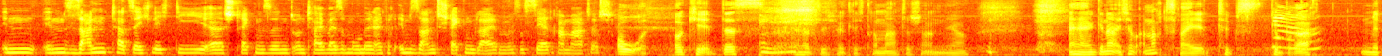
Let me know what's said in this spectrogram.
in, im Sand tatsächlich die äh, Strecken sind und teilweise Murmeln einfach im Sand stecken bleiben. Das ist sehr dramatisch. Oh, okay, das hört sich wirklich dramatisch an, ja. Äh, genau, ich habe auch noch zwei Tipps ja. gebracht, mit,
